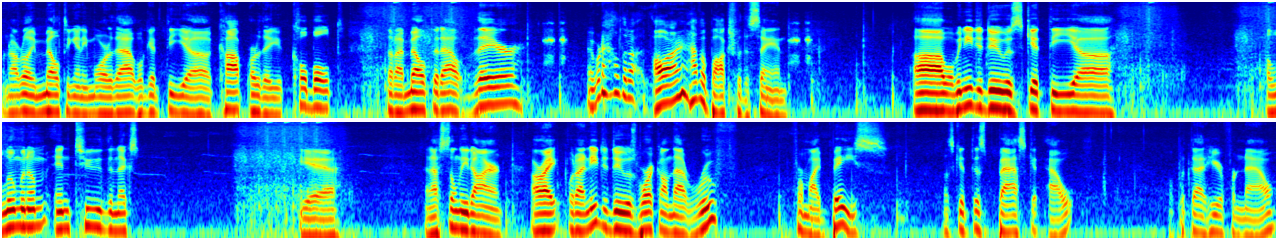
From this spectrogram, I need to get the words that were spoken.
We're not really melting any more of that. We'll get the uh, cop or the cobalt that I melted out there. And where the hell did I? Oh, I didn't have a box for the sand. Uh, what we need to do is get the uh, aluminum into the next. Yeah, and I still need iron. All right, what I need to do is work on that roof for my base. Let's get this basket out. I'll put that here for now.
